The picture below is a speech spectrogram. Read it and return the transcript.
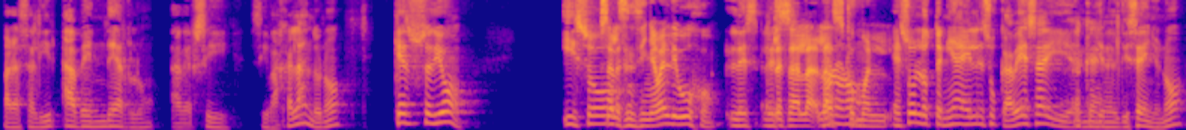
para salir a venderlo, a ver si, si va jalando, ¿no? ¿Qué sucedió? Hizo... O sea, les enseñaba el dibujo. Les, Como el... Eso lo tenía él en su cabeza y en, y en el diseño, ¿no?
